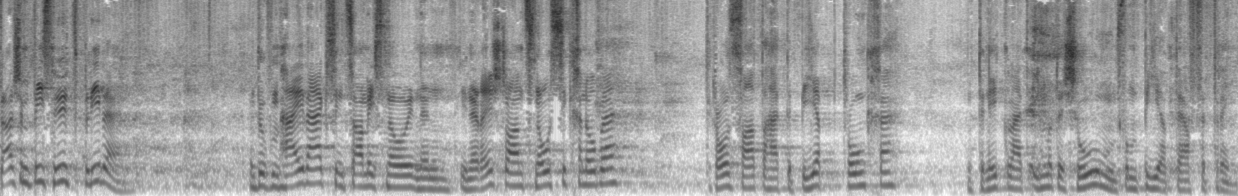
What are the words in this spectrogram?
das ist ihm bis heute geblieben. Und auf dem Heimweg sind sie noch in einem, in einem Restaurant in Nossiken oben. Der Großvater hat ein Bier getrunken und der Nikola hat immer den Schaum vom Bier dürfen trinken.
